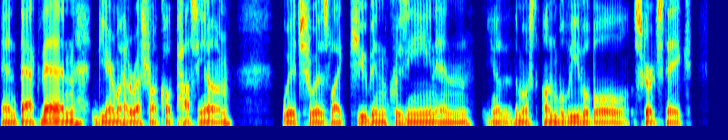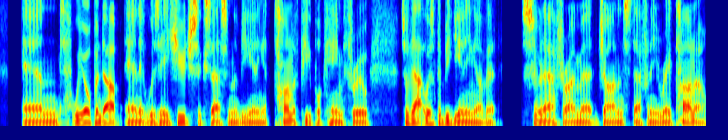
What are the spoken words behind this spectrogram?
and back then Guillermo had a restaurant called Pasión, which was like Cuban cuisine and you know the, the most unbelievable skirt steak. And we opened up, and it was a huge success in the beginning. A ton of people came through. So that was the beginning of it soon after I met John and Stephanie Reitano.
